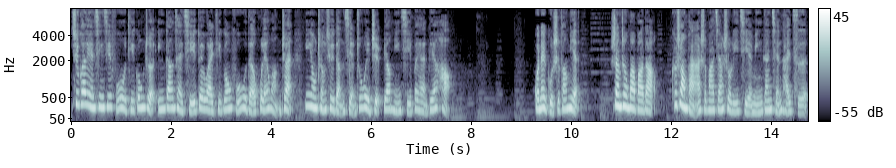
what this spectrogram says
区块链信息服务提供者应当在其对外提供服务的互联网站、应用程序等显著位置标明其备案编号。国内股市方面，上证报报道，科创板二十八家受理企业名单潜台词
